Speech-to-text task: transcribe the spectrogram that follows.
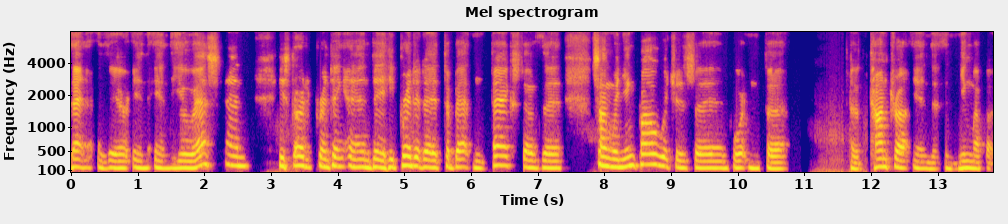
then there in, in the US. And he started printing and uh, he printed a Tibetan text of the Sangwa Nyingpo, which is an important uh, Tantra in the Nyingmapa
